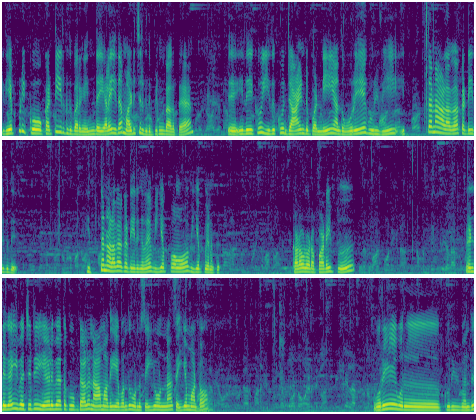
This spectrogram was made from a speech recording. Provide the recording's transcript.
இது எப்படி கோ கட்டி இருக்குது பாருங்கள் இந்த இலையை தான் மடிச்சிருக்குது பின்பாகத்தை. இதுக்கும் இதுக்கும் ஜாயிண்ட் பண்ணி அந்த ஒரே குருவி இத்தனை அழகாக கட்டியிருக்குது. இத்தனை அழகாக கட்டியிருக்குது வியப்போ வியப்பு எனக்கு. கடவுளோட படைப்பு. ரெண்டு கை வச்சுட்டு ஏழு பேர்த்த கூப்பிட்டாலும் நாம் அதை வந்து ஒன்று செய்யணும்னா செய்ய மாட்டோம். ஒரே ஒரு குருவி வந்து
